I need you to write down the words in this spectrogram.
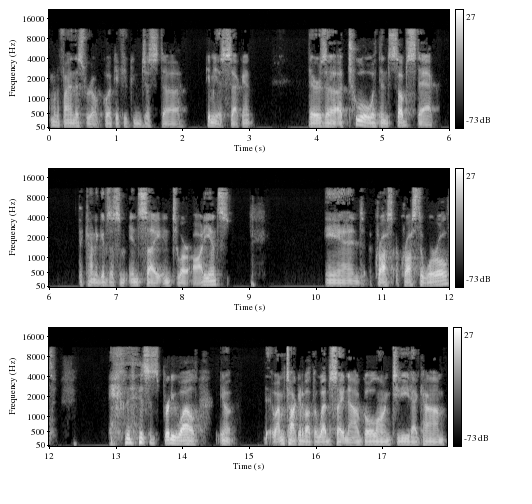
I'm gonna find this real quick. If you can just uh, give me a second. There's a, a tool within Substack that kind of gives us some insight into our audience and across across the world. this is pretty wild. You know, I'm talking about the website now, golongtd.com.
